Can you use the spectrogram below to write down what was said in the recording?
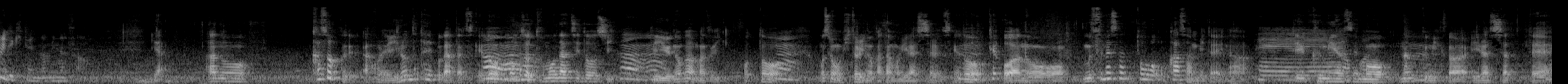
人で来てんの？皆さん。いやあの家族であこれいろんなタイプがあったんですけど、うんうん。まあもちろん友達同士っていうのがまず一個と、うん。もちろん一人の方もいらっしゃるんですけど、うん。結構あの娘さんとお母さんみたいなっていう組み合わせも何組かいらっしゃって、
